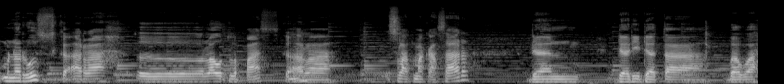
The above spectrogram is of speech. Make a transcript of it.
menerus ke arah eh, laut lepas ke Hmm. arah Selat Makassar dan dari data bawah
